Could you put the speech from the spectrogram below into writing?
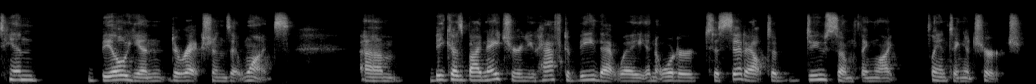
10 billion directions at once. Um, because by nature, you have to be that way in order to set out to do something like planting a church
